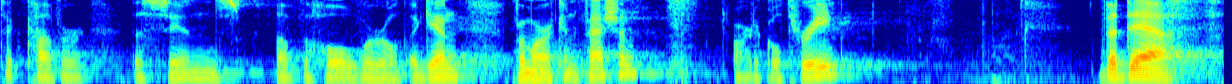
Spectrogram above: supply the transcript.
to cover the sins of the whole world. Again, from our confession, Article 3 The death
